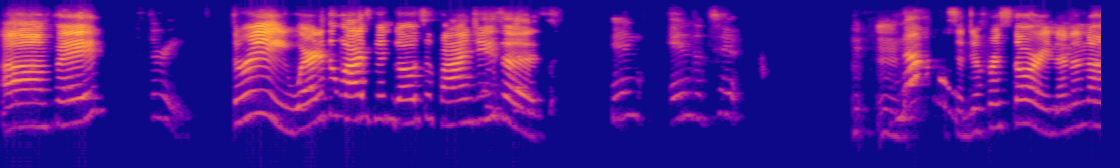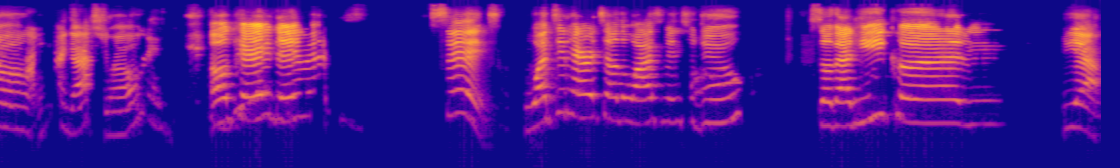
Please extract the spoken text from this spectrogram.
Um, Faith. Three. Three. Where did the wise men go to find Jesus? In in the tip. Mm-mm. No. It's a different story. No, no, no. Oh my gosh, Joe. Okay, David. Six. What did Herod tell the wise men to do so that he could, yeah,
